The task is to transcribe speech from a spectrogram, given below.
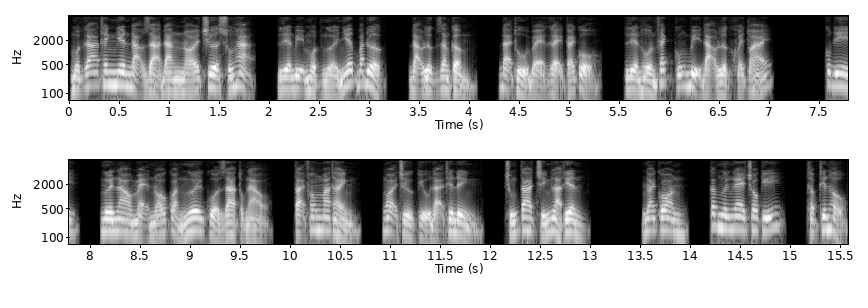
Một gã thanh niên đạo giả đang nói chưa xuống hạ, liền bị một người nhiếp bắt được, đạo lực giam cầm, đại thủ bẻ gãy cái cổ, liền hồn phách cũng bị đạo lực khuấy toái. Cút đi, người nào mẹ nó quản ngươi của gia tộc nào tại phong ma thành, ngoại trừ cựu đại thiên đình, chúng ta chính là thiên. Nhai con, các ngươi nghe cho kỹ, thập thiên hậu,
